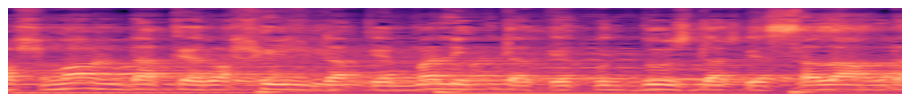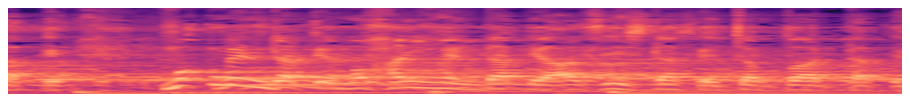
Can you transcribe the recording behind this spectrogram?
রহমান ডাকে, রহিম ডাকে, মালিক ডাকে, কুদ্দুস ডাকে, সালাম ডাকে মুকমিন ডাকে, মুহাইমিন ডাকে, আজিজ ডাকে, জব্বার ডাকে,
